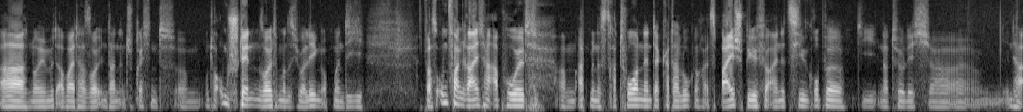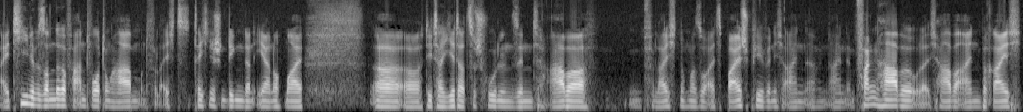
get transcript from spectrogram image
Äh, neue Mitarbeiter sollten dann entsprechend, ähm, unter Umständen sollte man sich überlegen, ob man die etwas umfangreicher abholt. Ähm, Administratoren nennt der Katalog noch als Beispiel für eine Zielgruppe, die natürlich äh, in der IT eine besondere Verantwortung haben und vielleicht technischen Dingen dann eher nochmal äh, äh, detaillierter zu schulen sind. Aber vielleicht nochmal so als Beispiel, wenn ich einen, einen Empfang habe oder ich habe einen Bereich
